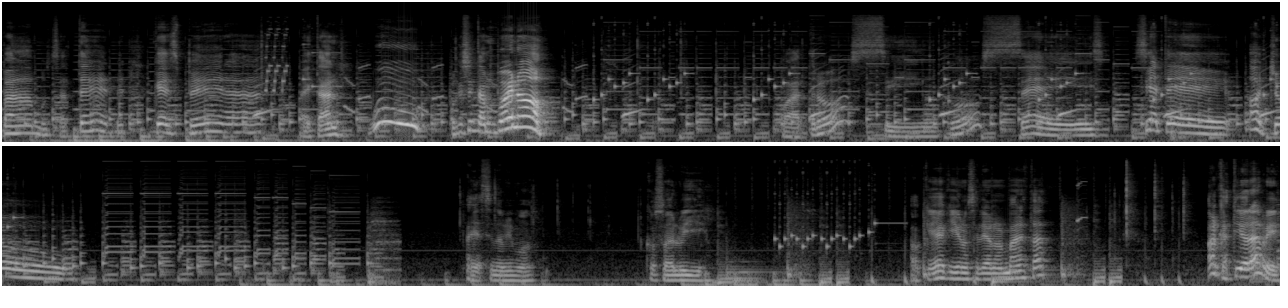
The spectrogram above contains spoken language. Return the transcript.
Vamos a tener que esperar. Ahí están. ¡Uh! ¿Por qué soy tan bueno? 4, 5, 6, 7, 8. Ahí haciendo el mismo cosa de Luigi. Ok, aquí una salida normal está. Ah, el castillo de Larry.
